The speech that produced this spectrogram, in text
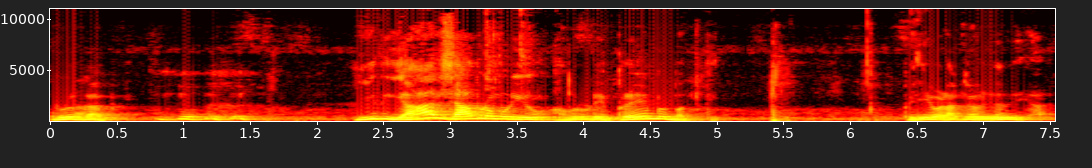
குரு காப்பி. இது யார் சாப்பிட முடியும்? அவருடைய பிரேம பக்தி. பெரிய வழக்கறிஞர்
